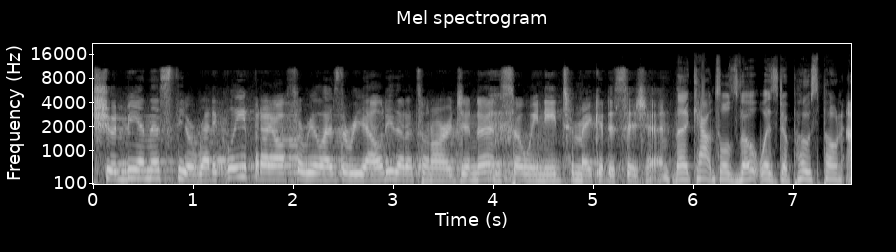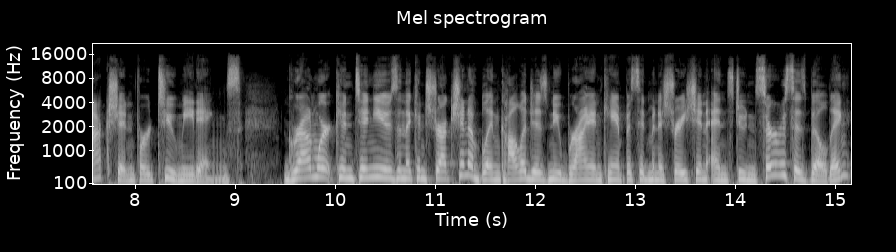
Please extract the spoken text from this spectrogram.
should be in this theoretically, but I also realize the reality that it's on our agenda, and so we need to make a decision. The council's vote was to postpone action for two meetings. Groundwork continues in the construction of Blinn College's new Bryan Campus Administration and Student Services building.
